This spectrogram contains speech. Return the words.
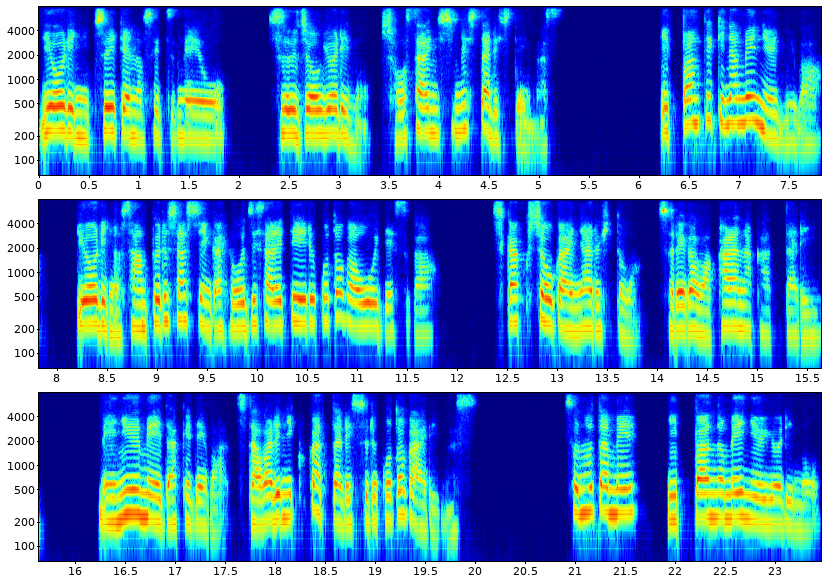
料理についての説明を通常よりも詳細に示したりしています。一般的なメニューには料理のサンプル写真が表示されていることが多いですが、視覚障害にある人はそれがわからなかったり、メニュー名だけでは伝わりにくかったりすることがあります。そのため、一般のメニューよりも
